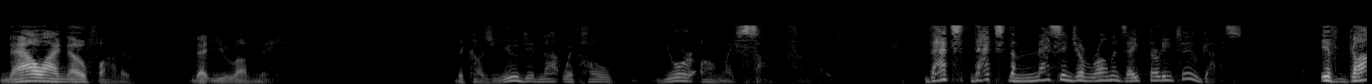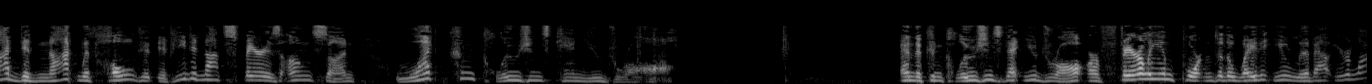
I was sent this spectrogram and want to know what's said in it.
Now I know, Father, that you love me. Because you did not withhold your only son. That's, that's the message of Romans 8.32, guys. If God did not withhold it, if he did not spare his own son, what conclusions can you draw? And the conclusions that you draw are fairly important to the way that you live out your life.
